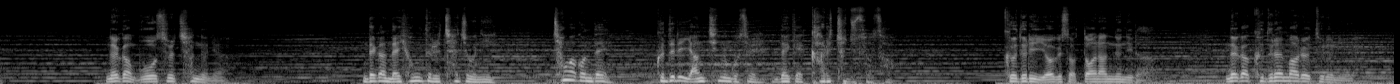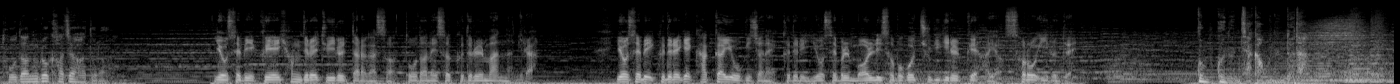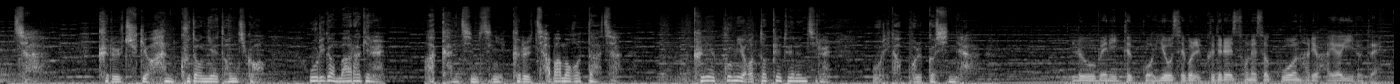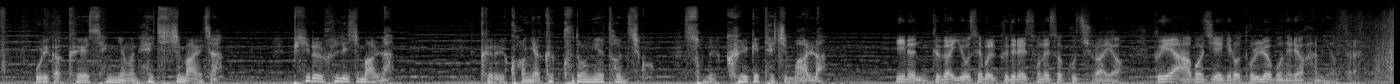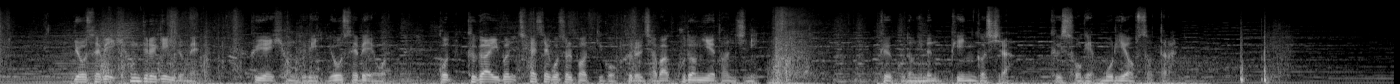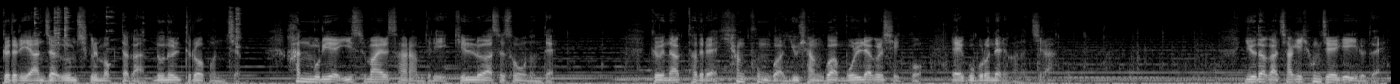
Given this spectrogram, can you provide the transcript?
내가 무엇을 찾느냐? 내가 내 형들을 찾아오니 청하건대 그들이 양치는 곳을 내게 가르쳐 주소서. 그들이 여기서 떠났느니라. 내가 그들의 말을 들으니 도단으로 가자 하더라. 요셉이 그의 형들의 뒤를 따라가서 도단에서 그들을 만나니라. 요셉이 그들에게 가까이 오기 전에 그들이 요셉을 멀리서 보고 죽이기를 꾀하여 서로 이르되 꿈꾸는 자가 오는도다. 자, 그를 죽여 한 구덩이에 던지고 우리가 말하기를 악한 짐승이 그를 잡아먹었다 하자. 그의 꿈이 어떻게 되는지를 우리가 볼 것이니라. 르우벤이 듣고 요셉을 그들의 손에서 구원하려 하여 이르되 우리가 그의 생명은 해치지 말자. 피를 흘리지 말라. 그를 광야 그 구덩이에 던지고 손을 그에게 대지 말라. 이는 그가 요셉을 그들의 손에서 구출하여 그의 아버지에게로 돌려보내려 함이었더라. 요셉이 형들에게 이름해 그의 형들이 요셉의 옷, 곧 그가 입은 채색 옷을 벗기고 그를 잡아 구덩이에 던지니 그 구덩이는 빈 것이라 그 속에 물이 없었더라. 그들이 앉아 음식을 먹다가 눈을 들어본즉 한 무리의 이스마엘 사람들이 길르앗에서 오는데 그 낙타들의 향품과 유향과 몰약을 싣고 애굽으로 내려가는지라 유다가 자기 형제에게 이르되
